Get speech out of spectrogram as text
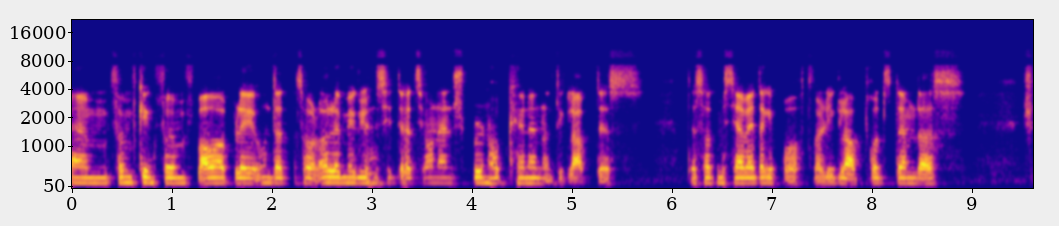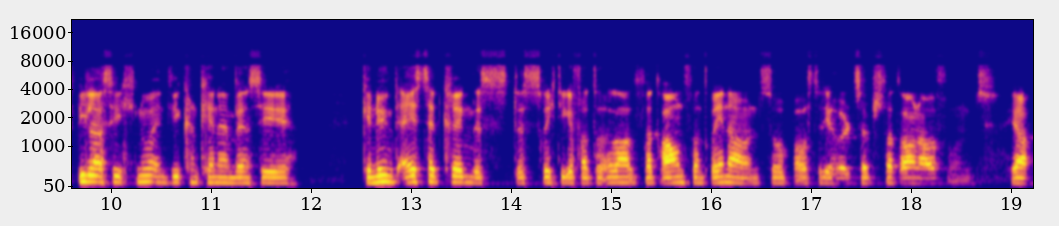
ähm, 5 gegen 5, Powerplay, Unterzahl, alle möglichen Situationen spielen habe können und ich glaube, das, das hat mich sehr weitergebracht, weil ich glaube trotzdem, dass Spieler sich nur entwickeln können, wenn sie genügend Eiszeit kriegen, das, das richtige Vertrauen von Trainer und so baust du dir halt Selbstvertrauen auf und ja,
